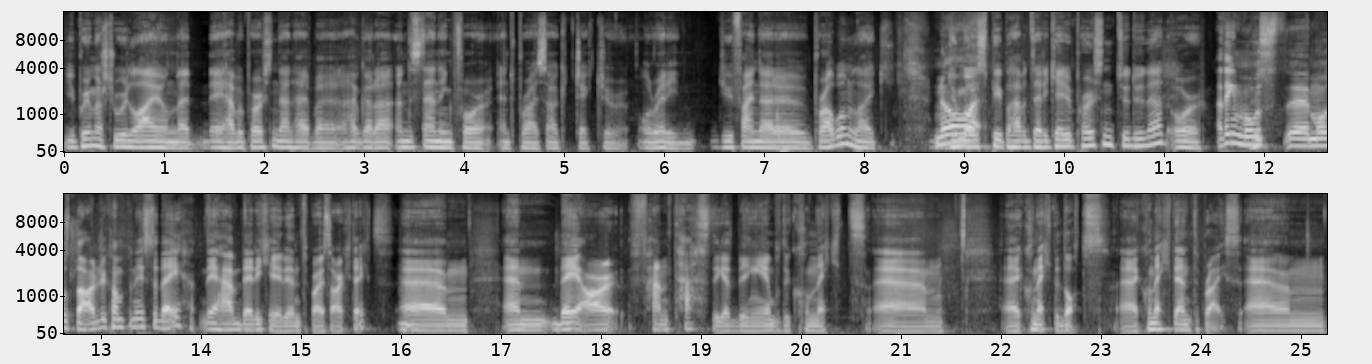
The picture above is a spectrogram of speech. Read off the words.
you pretty much rely on that they have a person that have a, have got a understanding for enterprise architecture already. Do you find that a problem? Like, no, do most people have a dedicated person to do that, or I think most uh, most larger companies today they have dedicated enterprise architects, mm. um, and they are fantastic at being able to connect um, uh, connect the dots, uh, connect the enterprise. Um,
